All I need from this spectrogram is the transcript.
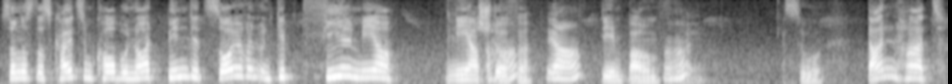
sondern das Calciumcarbonat bindet Säuren und gibt viel mehr Nährstoffe Aha. Ja. dem Baum frei. So, dann hat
